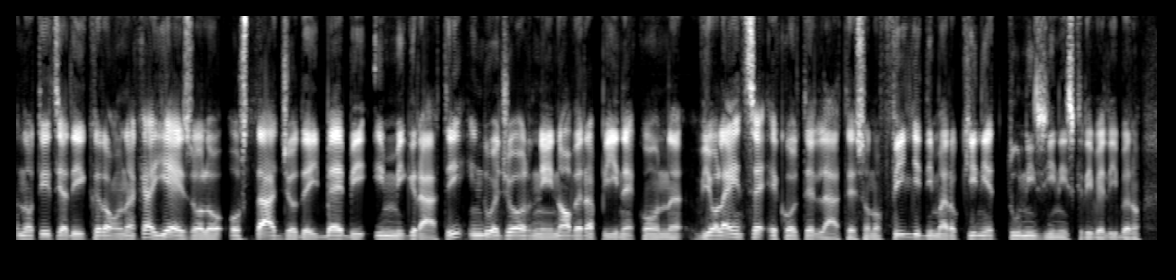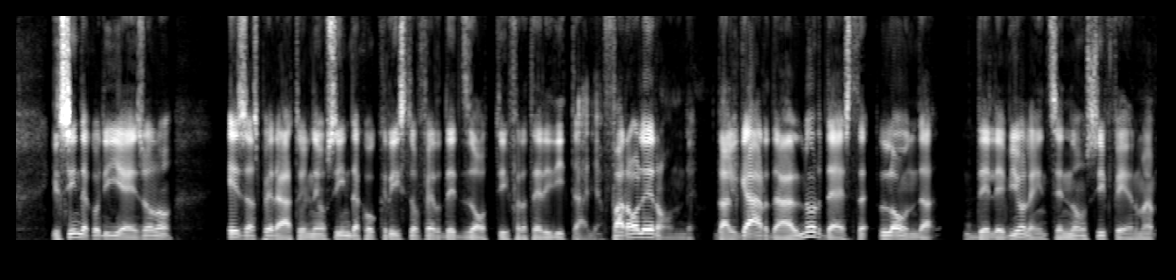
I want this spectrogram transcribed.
notizia di cronaca, Jesolo, ostaggio dei baby immigrati, in due giorni nove rapine con violenze e coltellate. Sono figli di marocchini e tunisini, scrive Libero. Il sindaco di Jesolo esasperato il neosindaco Christopher De Zotti, Fratelli d'Italia. Farò le ronde. Dal Garda al nord-est l'onda delle violenze non si ferma.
